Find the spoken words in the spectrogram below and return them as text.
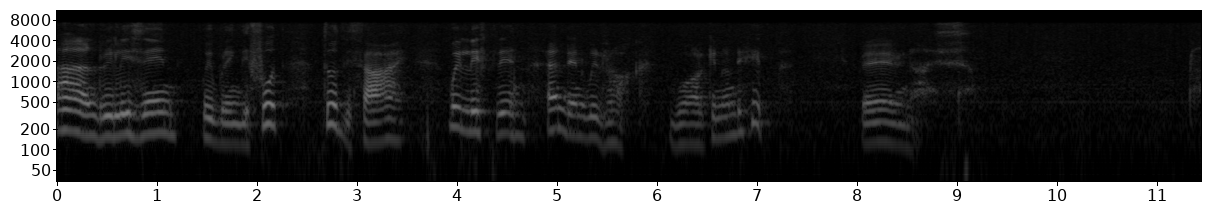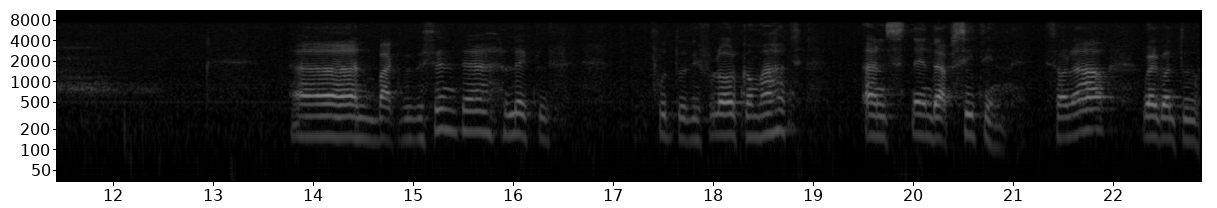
And releasing, we bring the foot to the thigh, we lift in, and then we rock, working on the hip. Very nice. And back to the center, leg to the, foot to the floor, come out, and stand up sitting. So now we're going to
